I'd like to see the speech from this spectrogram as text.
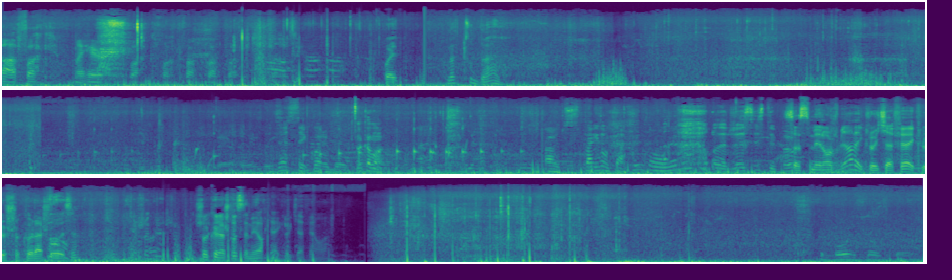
Ah, fuck. My hair. Fuck, fuck, fuck, fuck, fuck. Wait, not too bad. C'était quoi le beau? Ah, comment Ah, c'est pas ton café, ton gars On a déjà essayé, c'était pas Ça se mélange bien avec le café, avec le chocolat chaud aussi. Chocolat chaud, c'est meilleur qu'avec le café en vrai. C'est beau ici, c'est tellement beau,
